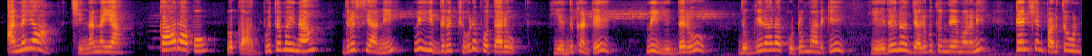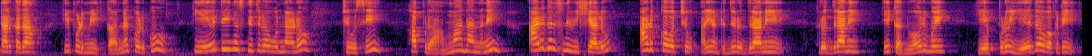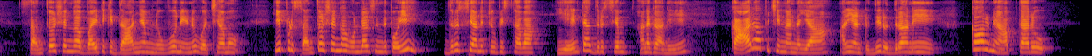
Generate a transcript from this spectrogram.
అన్నయ్య చిన్నన్నయ్య కారాపు ఒక అద్భుతమైన దృశ్యాన్ని మీ ఇద్దరు చూడబోతారు. ఎందుకంటే మీ ఇద్దరు దుగ్గిరాల కుటుంబానికి ఏదైనా జరుగుతుందేమోనని టెన్షన్ పడుతూ ఉంటారు కదా. ఇప్పుడు మీ కన్న కొడుకు ఏ దీన స్థితిలో ఉన్నాడో చూసి అప్పుడు అమ్మా నాన్నని అడగాల్సిన విషయాలు అడుక్కోవచ్చు అని అంటుంది రుద్రాణి. రుద్రాణి ఇక నోరుమొయ్ ఎప్పుడు ఏదో ఒకటి. సంతోషంగా బయటికి ధాన్యం నువ్వు నేను వచ్చాము. ఇప్పుడు సంతోషంగా ఉండాల్సింది పోయి దృశ్యాన్ని చూపిస్తావా? ఏంటా దృశ్యం? అనగానే కారాపు చిన్నన్నయ్య అని అంటుంది రుద్రాణి. కారుని ఆపుతారు.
